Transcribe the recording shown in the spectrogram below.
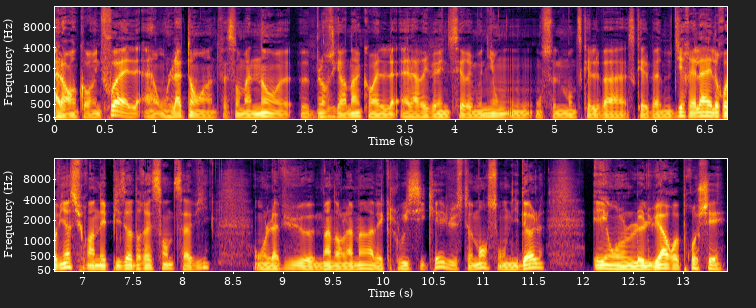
Alors encore une fois, elle, on l'attend. Hein. De toute façon, maintenant, euh, Blanche Gardin, quand elle, elle, arrive à une cérémonie, on, on se demande ce qu'elle va, ce qu'elle va nous dire. Et là, elle revient sur un épisode récent de sa vie. On l'a vu euh, main dans la main avec Louis C.K., justement, son idole, et on le lui a reproché.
